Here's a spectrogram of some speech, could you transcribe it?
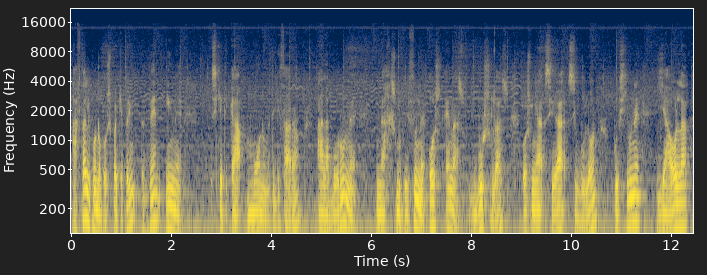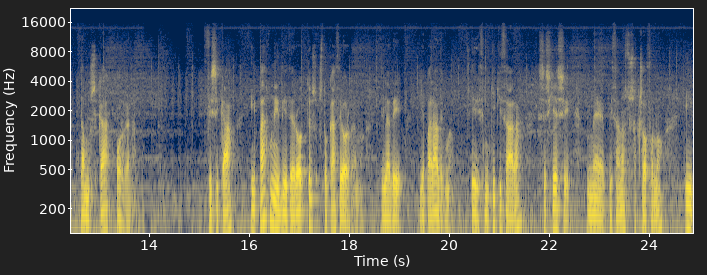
Αυτά λοιπόν όπως είπα και πριν δεν είναι σχετικά μόνο με την κιθάρα, αλλά μπορούν να χρησιμοποιηθούν ως ένας μπούσουλας, ως μια σειρά συμβουλών που ισχύουν για όλα τα μουσικά όργανα. Φυσικά υπάρχουν ιδιαιτερότητες στο κάθε όργανο. Δηλαδή, για παράδειγμα, η ρυθμική κιθάρα σε σχέση με πιθανώς το σαξόφωνο ή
